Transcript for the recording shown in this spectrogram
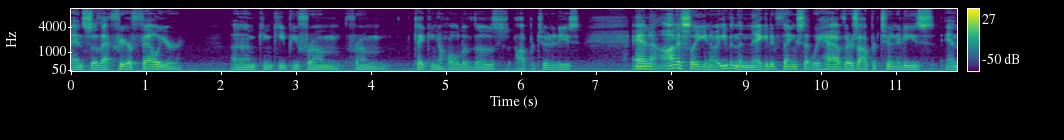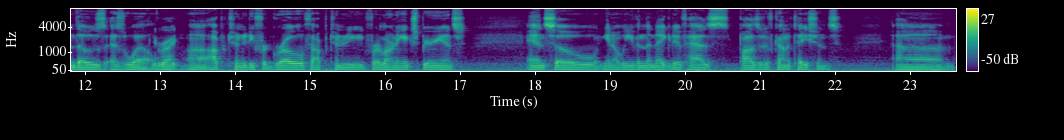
And so that fear of failure um, can keep you from from taking a hold of those opportunities. And honestly, you know, even the negative things that we have, there's opportunities in those as well. You're right. Uh, opportunity for growth, opportunity for learning experience. And so, you know, even the negative has positive connotations. Um,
